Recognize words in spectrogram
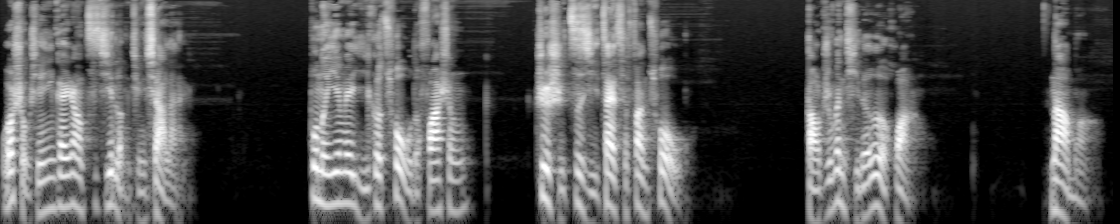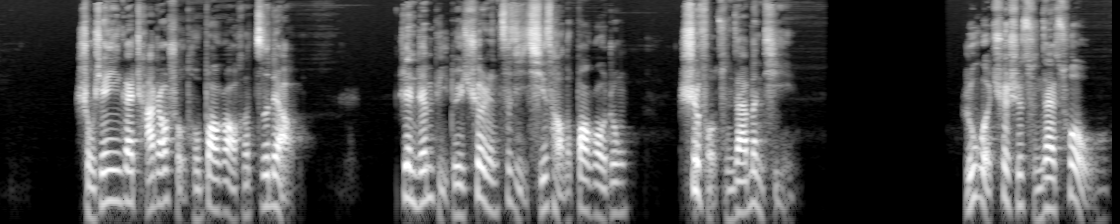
我首先应该让自己冷静下来，不能因为一个错误的发生，致使自己再次犯错误，导致问题的恶化。那么，首先应该查找手头报告和资料，认真比对，确认自己起草的报告中是否存在问题。如果确实存在错误，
